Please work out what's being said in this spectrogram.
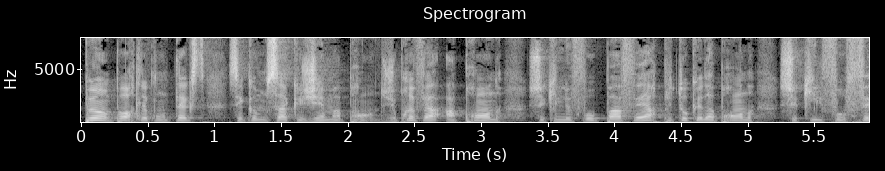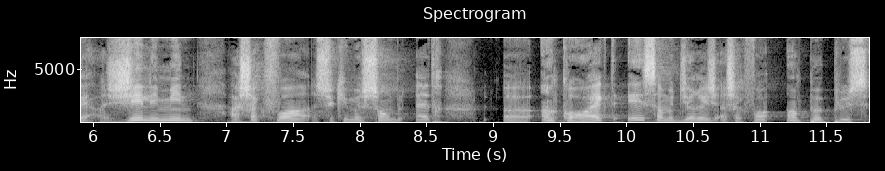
Peu importe le contexte, c'est comme ça que j'aime apprendre. Je préfère apprendre ce qu'il ne faut pas faire plutôt que d'apprendre ce qu'il faut faire. J'élimine à chaque fois ce qui me semble être euh, incorrect et ça me dirige à chaque fois un peu plus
